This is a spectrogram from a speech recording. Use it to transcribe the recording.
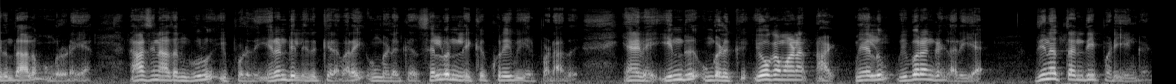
இருந்தாலும் உங்களுடைய ராசிநாதன் குரு இப்பொழுது இரண்டில் இருக்கிற வரை உங்களுக்கு செல்வ நிலைக்கு குறைவு ஏற்படாது. எனவே இன்று உங்களுக்கு யோகமான நாள். மேலும் விவரங்கள் அறிய தினத்தந்தி படியுங்கள்.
